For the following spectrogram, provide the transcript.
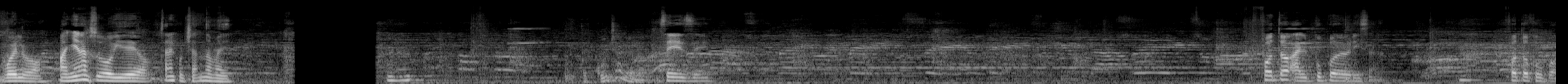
vuelvo. Mañana subo video. ¿Están escuchándome? ¿Te escuchan o no? Sí, sí. Foto al pupo de brisa. Foto pupo.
